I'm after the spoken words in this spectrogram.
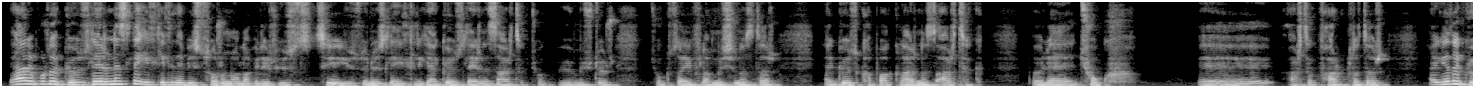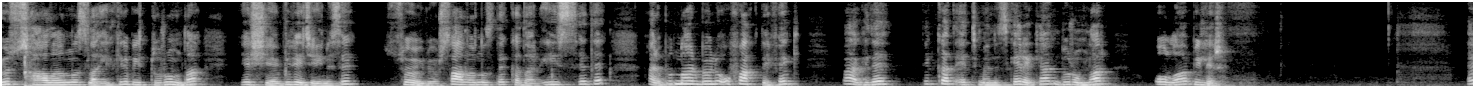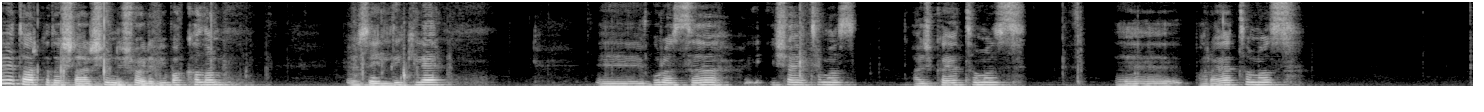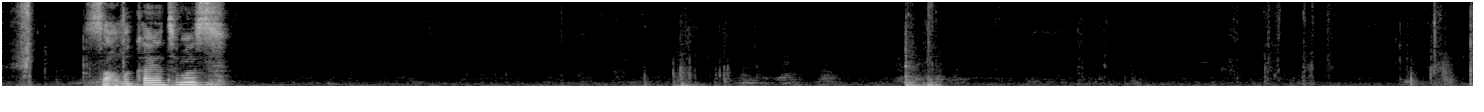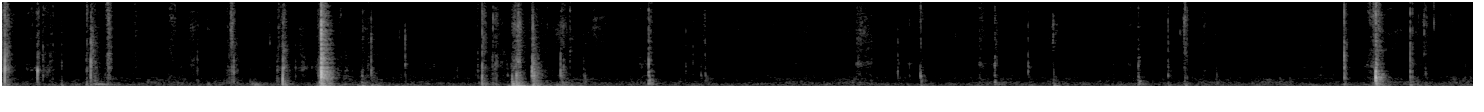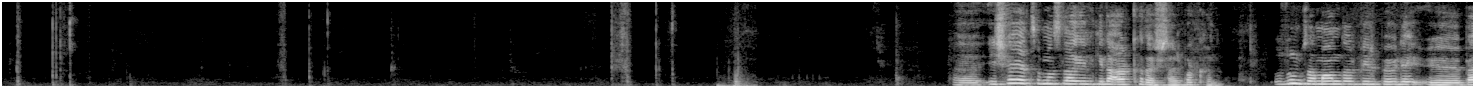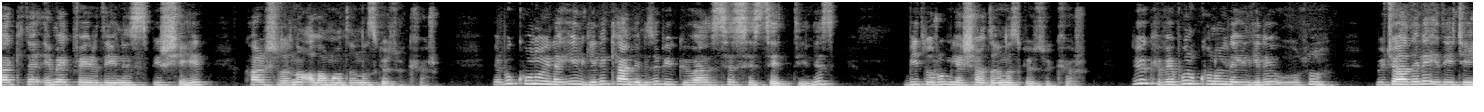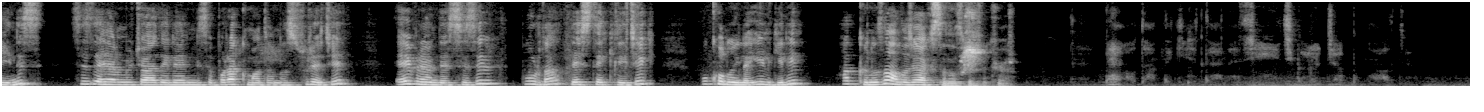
Yani burada gözlerinizle ilgili de bir sorun olabilir. Yüz, yüzünüzle ilgili ya gözleriniz artık çok büyümüştür, çok zayıflamışsınızdır. Yani göz kapaklarınız artık böyle çok e, artık farklıdır. Yani ya da göz sağlığınızla ilgili bir durumda yaşayabileceğinizi söylüyor. Sağlığınız ne kadar iyiyse de hani bunlar böyle ufak tefek belki de dikkat etmeniz gereken durumlar olabilir. Evet arkadaşlar şimdi şöyle bir bakalım. Özellikle e, burası iş hayatımız, aşk hayatımız, e, para hayatımız, sağlık hayatımız, Ee, iş hayatımızla ilgili arkadaşlar bakın uzun zamandır bir böyle e, belki de emek verdiğiniz bir şeyin karşılığını alamadığınız gözüküyor. Ve bu konuyla ilgili kendinizi bir güvensiz hissettiğiniz bir durum yaşadığınız gözüküyor. Diyor ki ve bu konuyla ilgili uzun mücadele edeceğiniz siz eğer mücadelelerinizi bırakmadığınız sürece evrende sizi burada destekleyecek bu konuyla ilgili hakkınızı alacaksınız gözüküyor. Ben odamdaki iki tane şeyi çıkaracağım. Bunu alacağım.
